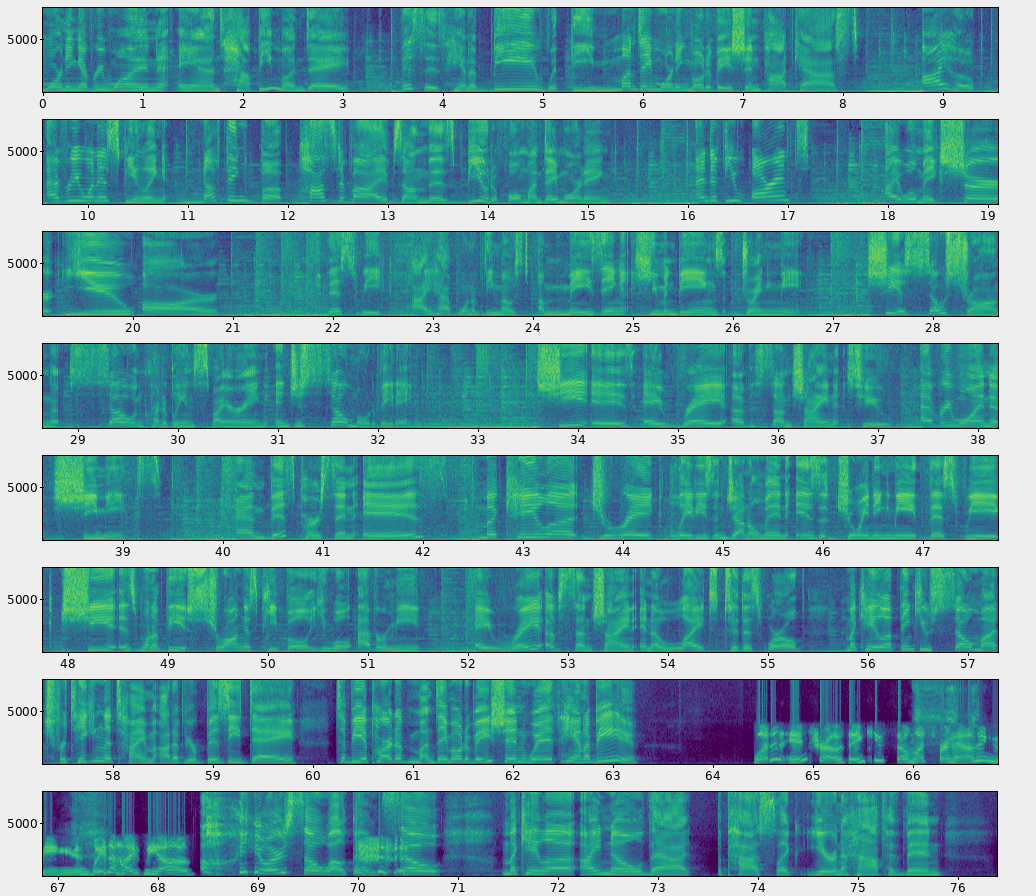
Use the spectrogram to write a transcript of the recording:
morning, everyone, and happy Monday. This is Hannah B with the Monday Morning Motivation Podcast. I hope everyone is feeling nothing but positive vibes on this beautiful Monday morning. And if you aren't, I will make sure you are. This week, I have one of the most amazing human beings joining me. She is so strong, so incredibly inspiring, and just so motivating. She is a ray of sunshine to everyone she meets. And this person is Mikayla Drake, ladies and gentlemen, is joining me this week. She is one of the strongest people you will ever meet, a ray of sunshine and a light to this world. Mikayla, thank you so much for taking the time out of your busy day to be a part of Monday Motivation with Hannah B. What an intro. Thank you so much for having me. Way to hype me up. Oh, you are so welcome. so, Mikayla, I know that the past like year and a half have been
